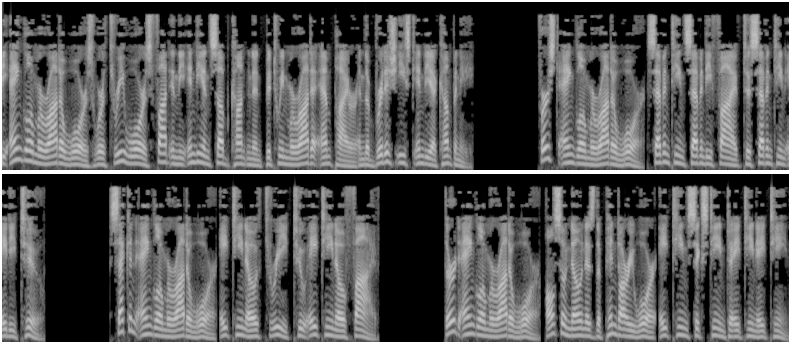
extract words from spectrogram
The Anglo-Maratha Wars were three wars fought in the Indian subcontinent between Maratha Empire and the British East India Company. First Anglo-Maratha War 1775 1782. Second Anglo-Maratha War 1803 1805 Third Anglo-Maratha War also known as the Pindari War 1816 1818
